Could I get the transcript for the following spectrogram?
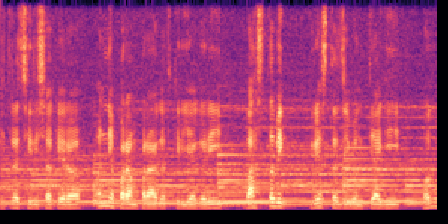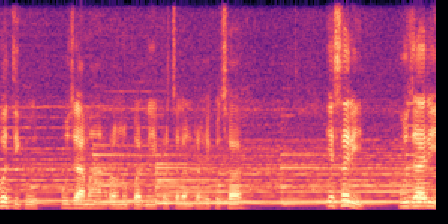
भित्र छिरिसकेर अन्य परम्परागत क्रिया गरी वास्तविक गृहस्थ जीवन त्यागी भगवतीको पूजामा रहनुपर्ने प्रचलन रहेको छ। यसरी पुजारी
